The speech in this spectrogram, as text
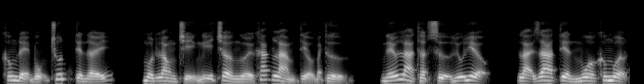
không để bụng chút tiền ấy, một lòng chỉ nghĩ chờ người khác làm tiểu bạch thử, nếu là thật sự hữu hiệu, lại ra tiền mua không muộn,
